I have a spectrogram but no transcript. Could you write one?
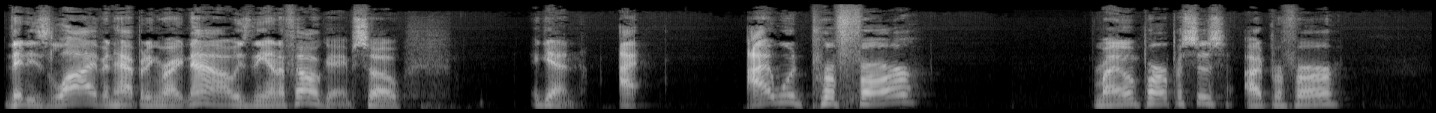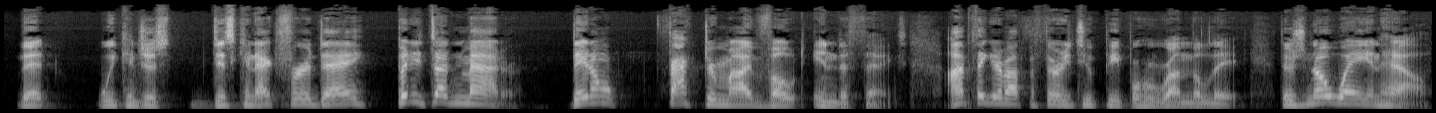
that is live and happening right now is the NFL game. So again, I I would prefer for my own purposes, I'd prefer that we can just disconnect for a day, but it doesn't matter. They don't factor my vote into things. I'm thinking about the 32 people who run the league. There's no way in hell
